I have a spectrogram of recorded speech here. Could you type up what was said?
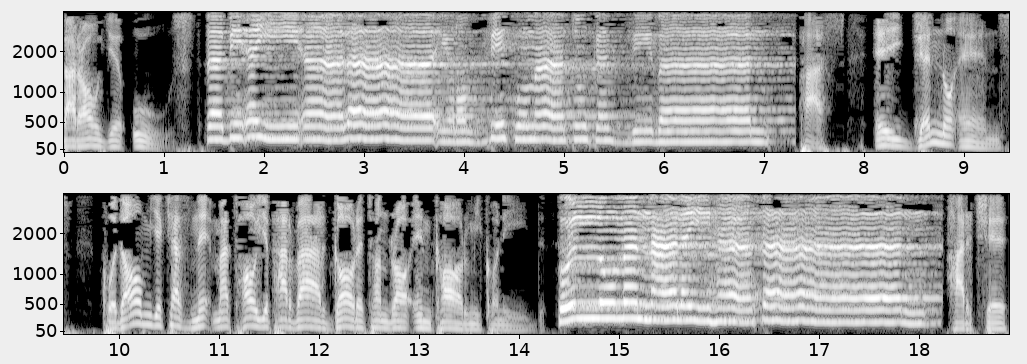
برای اوست. فبأي آلاء ربكما تكذبان؟ پس ای جن و انس کدام یک از نعمتهای پروردگارتان را انکار می کنید كل من عليها فان. هرچه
